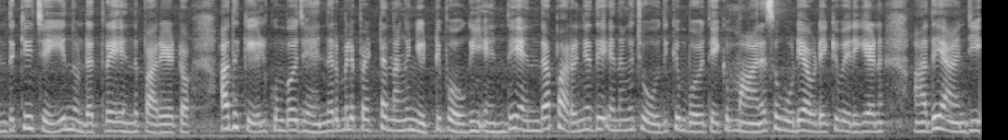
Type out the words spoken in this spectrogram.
എന്തൊക്കെയോ ചെയ്യുന്നുണ്ടത്രേ എന്ന് പറയട്ടോ. അത് കേൾക്കുമ്പോൾ ജയനിർമ്മല പെട്ടെന്ന് അങ്ങ് ഞെട്ടിപ്പോവുകയും എന്ത് എന്താ പറഞ്ഞത് എന്നങ്ങ് ചോദിക്കുമ്പോഴത്തേക്കും മാനസ് കൂടി അവിടേക്ക് വരികയാണ്. അതെ ആന്റി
